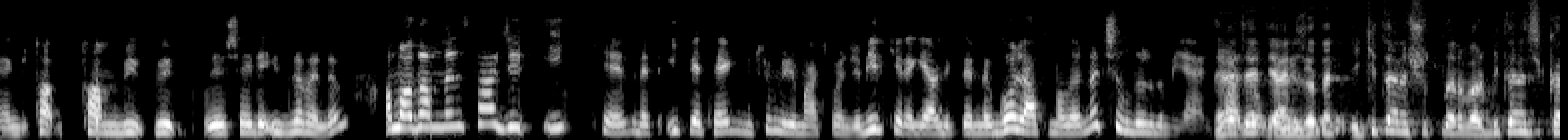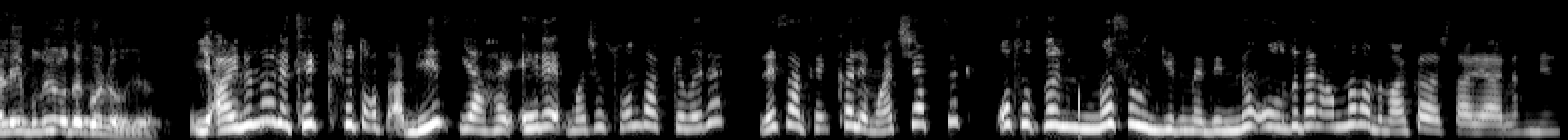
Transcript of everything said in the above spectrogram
Yani ta- tam büyük bir şeyde izlemedim. Ama adamların sadece ilk kez ve ilk ve tek bütün bir maç boyunca bir kere geldiklerinde gol atmalarına çıldırdım yani. Evet Sadece evet yani zaten iki tane şutları var. Bir tanesi kaleyi buluyor o da gol oluyor. Ya aynen öyle tek şut at- biz ya he- hele maçın son dakikaları resmen tek kale maç yaptık. O topların nasıl girmedi, ne oldu ben anlamadım arkadaşlar yani hani.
